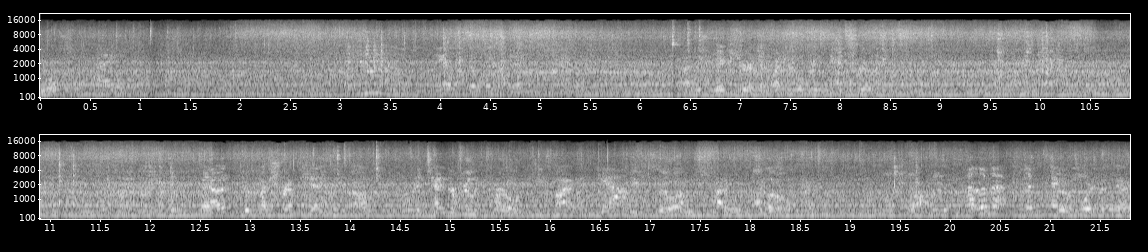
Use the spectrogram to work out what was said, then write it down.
noodles. Okay. Mmm, they look delicious. And I just make sure that my noodles get eaten And I like to cook my shrimp gently. Um, they tend to really curl he's violent. Yeah. So I'm um, kind of slowly I love that flip to avoid that. Yeah,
